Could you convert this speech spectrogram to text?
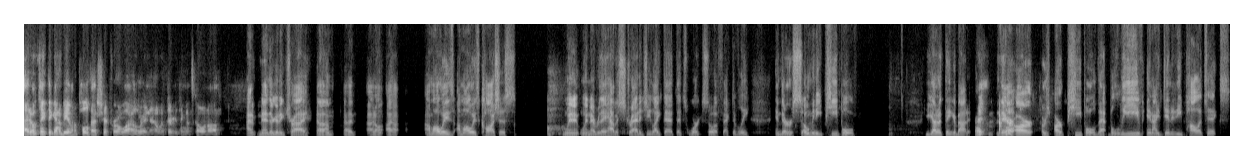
I don't think they're going to be able to pull that shit for a while right now with everything that's going on. I man, they're gonna try. Um, I, I don't. I, I'm always, I'm always cautious when it, whenever they have a strategy like that that's worked so effectively, and there are so many people. You got to think about it. Right. There are, are are people that believe in identity politics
